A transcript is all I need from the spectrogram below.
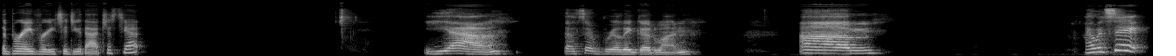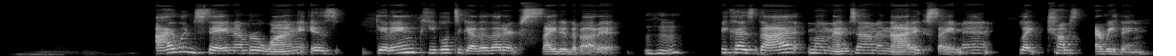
the bravery to do that just yet? Yeah, that's a really good one. Um, I would say, I would say number one is getting people together that are excited about it. Mm-hmm. Because that momentum and that excitement like trumps everything.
